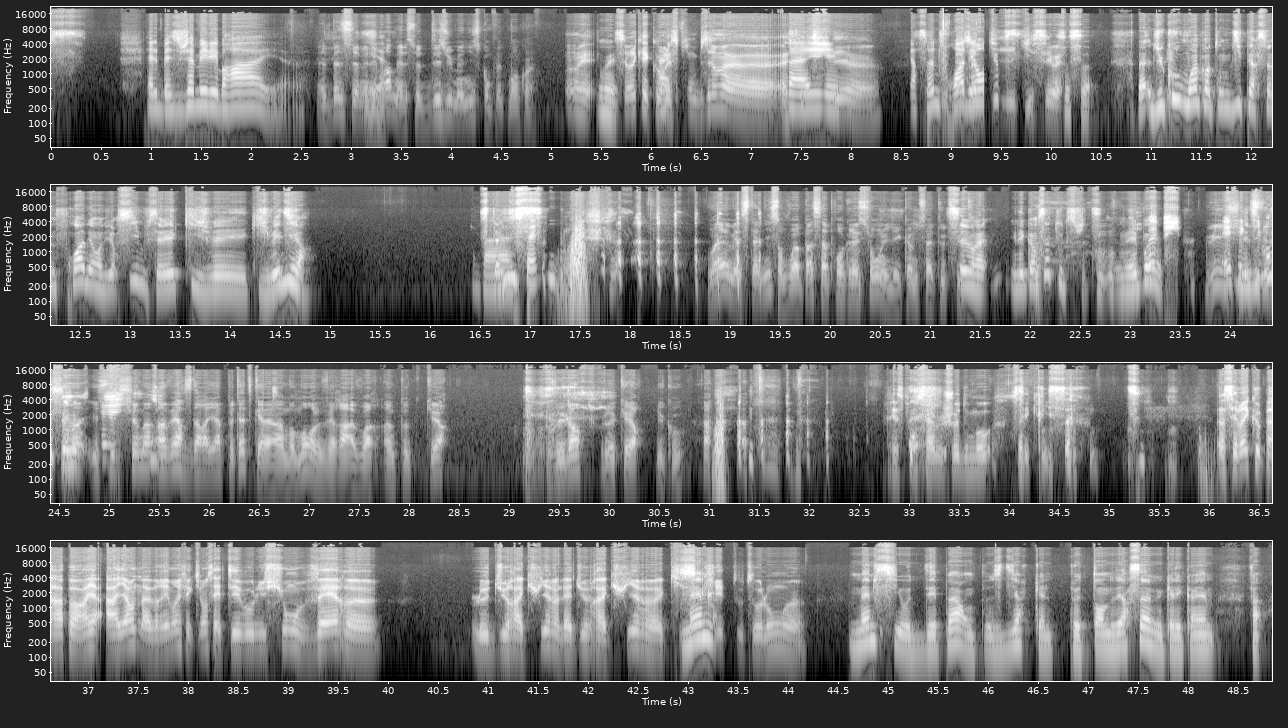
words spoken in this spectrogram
elle, baisse jamais les bras. Et, euh, elle baisse jamais les bras, mais elle se déshumanise complètement, quoi. Ouais, C'est vrai qu'elle correspond bien à, bah, cette idée. Personne froide et endurcie. C'est ça. Bah, du coup, moi, quand on me dit personne froide et endurcie, vous savez qui je vais, qui je vais dire? Bah, Stanis. ouais, mais Stanis, on voit pas sa progression, il est comme ça tout de suite. C'est vrai, il est comme ça tout de suite. mais bon. Lui, il fait, le chemin, il fait le chemin inverse d'Aria. Peut-être qu'à un moment, on le verra avoir un peu de cœur. Brûlant, le cœur, du coup. Responsable jeu de mots, c'est Chris. C'est vrai que par rapport à Aya, on a vraiment effectivement cette évolution vers euh, le dur à cuire, la dure à cuire euh, qui se crée tout au long. Euh. Même si au départ, on peut se dire qu'elle peut tendre vers ça, vu qu'elle est quand même. Enfin,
